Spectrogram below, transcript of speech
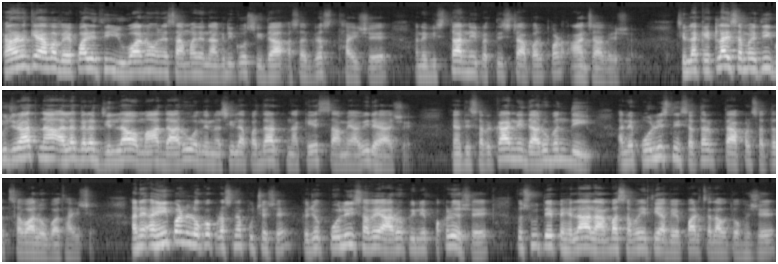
કારણ કે આવા વેપારીથી યુવાનો અને સામાન્ય નાગરિકો સીધા અસરગ્રસ્ત થાય છે અને વિસ્તારની પ્રતિષ્ઠા પર પણ આંચ આવે છે. છેલ્લા કેટલાય સમયથી ગુજરાતના અલગ અલગ જિલ્લાઓમાં દારૂ અને નશીલા પદાર્થના કેસ સામે આવી રહ્યા છે. ત્યાંથી સરકારની દારૂબંધી અને પોલીસની સતર્કતા પર સતત સવાલ ઊભા થાય છે. અને અહીં પણ લોકો પ્રશ્ન પૂછે છે કે જો પોલીસ હવે આરોપીને પકડ્યો છે, તો શું તે પહેલાં લાંબા સમયથી આ વેપાર ચલાવતો હશે?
